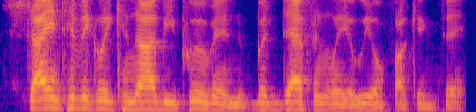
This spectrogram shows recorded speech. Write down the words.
Scientifically cannot be proven, but definitely a real fucking thing.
